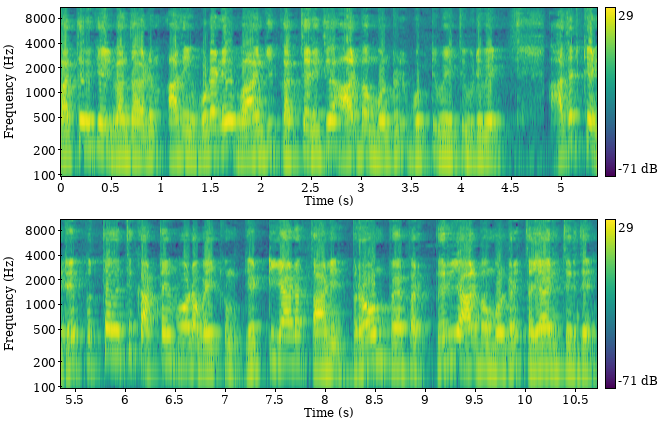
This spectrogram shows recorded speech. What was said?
பத்திரிகையில் வந்தாலும் அதை உடனே வாங்கி கத்தரித்து ஆல்பம் ஒன்றில் ஒட்டி வைத்து விடுவேன். அதற்கென்று புத்தகத்துக்கு அட்டை போட வைக்கும் கெட்டியான தாளில் பிரவுன் பேப்பர் பெரிய ஆல்பம் ஒன்றை தயாரித்திருந்தேன்.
